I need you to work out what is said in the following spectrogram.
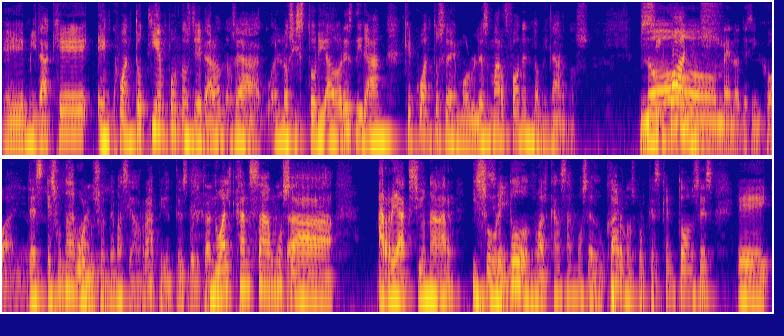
eh, mira que en cuánto tiempo nos llegaron, o sea, los historiadores dirán que cuánto se demoró el smartphone en dominarnos. No, cinco años. menos de cinco años. Entonces es una evolución demasiado rápida. Entonces no alcanzamos a, a reaccionar y sobre todo no alcanzamos a educarnos, porque es que entonces, eh,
